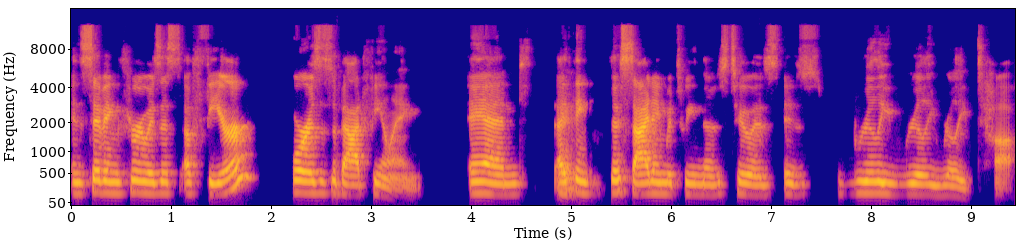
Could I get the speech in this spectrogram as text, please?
and sieving through is this a fear or is this a bad feeling and I think deciding between those two is is really, really, really tough.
